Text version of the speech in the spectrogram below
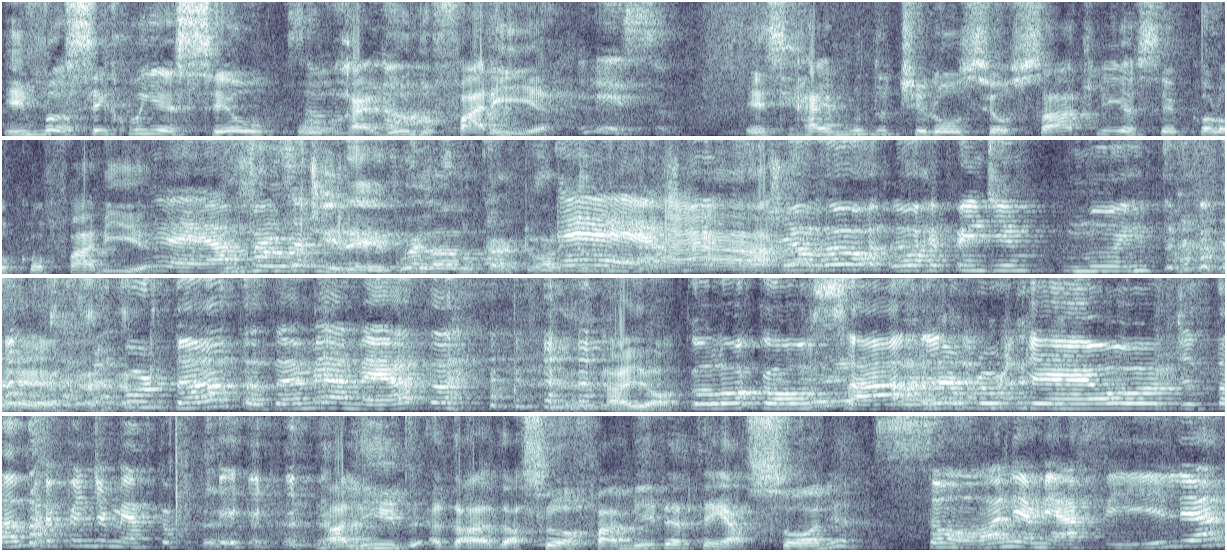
E você conheceu o Raimundo. Faria. Isso. Esse Raimundo tirou o seu Sattler e você colocou Faria. É, Não foi eu tirei, foi lá no cartório que eu É. Ah. eu, eu, eu arrependi muito. É. Portanto, até minha neta Aí, ó. colocou o Sattler porque eu, de tanto arrependimento que eu fiquei. Ali da, da sua família tem a Sônia. Sônia, minha filha,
